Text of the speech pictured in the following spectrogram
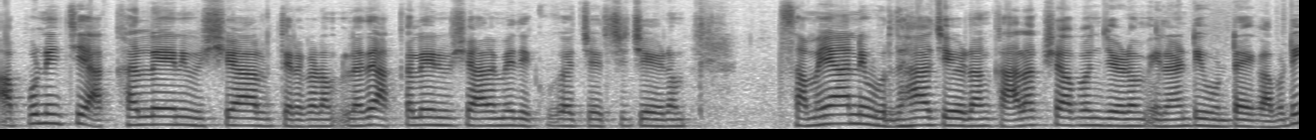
అప్పటి నుంచి అక్కర్లేని విషయాలు తిరగడం లేదా అక్కర్లేని విషయాల మీద ఎక్కువగా చర్చ చేయడం సమయాన్ని వృధా చేయడం కాలక్షేపం చేయడం ఇలాంటివి ఉంటాయి కాబట్టి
